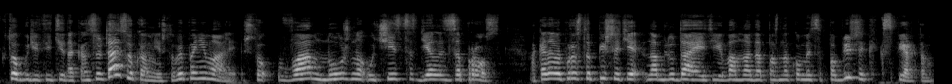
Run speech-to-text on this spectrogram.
кто будет идти на консультацию ко мне, чтобы вы понимали, что вам нужно учиться делать запрос – а когда вы просто пишете, наблюдаете, вам надо познакомиться поближе к экспертам,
